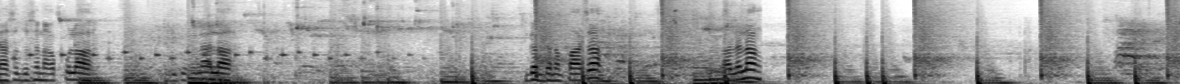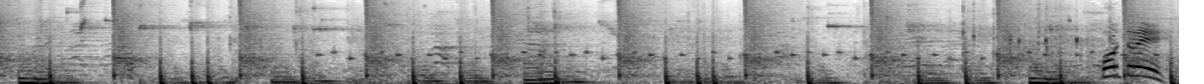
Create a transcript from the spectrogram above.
nasa doon sa nakapula. Hindi ko kilala. Ganda ng pasa. Kala lang. Portre.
